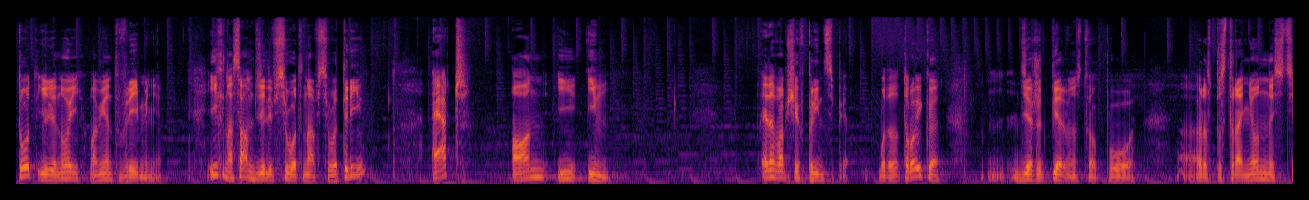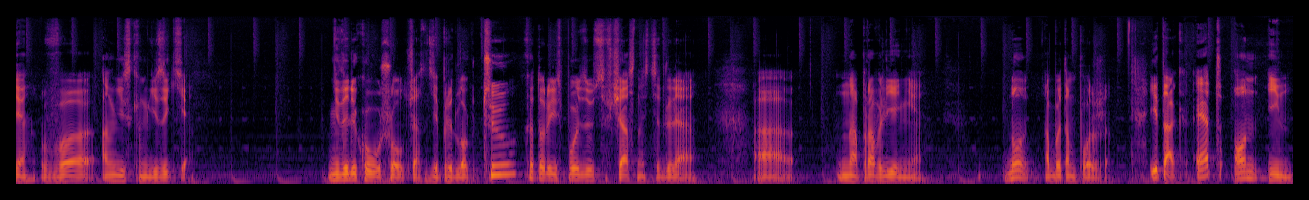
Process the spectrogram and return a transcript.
тот или иной момент времени. Их на самом деле всего-то навсего три. At, on и in. Это вообще в принципе. Вот эта тройка держит первенство по э, распространенности в английском языке. Недалеко ушел, в частности, предлог to, который используется, в частности, для а, направления. Но об этом позже. Итак, at, on, in.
